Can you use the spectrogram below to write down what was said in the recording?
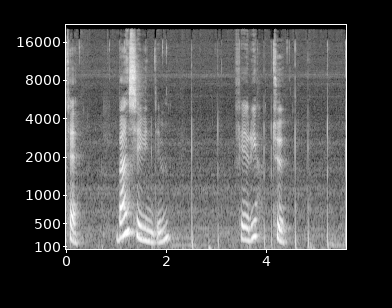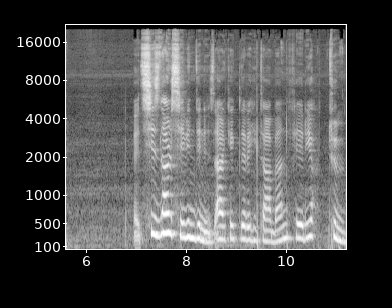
te. Ben sevindim. Ferih tü. Evet, sizler sevindiniz. Erkeklere hitaben ferih tüm.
